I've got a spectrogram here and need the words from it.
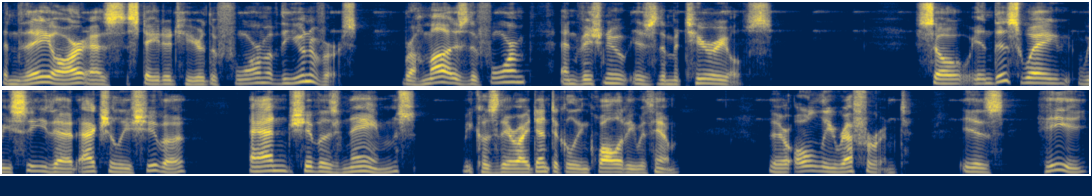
And they are, as stated here, the form of the universe. Brahma is the form, and Vishnu is the materials. So, in this way, we see that actually Shiva and Shiva's names, because they're identical in quality with him, their only referent is He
